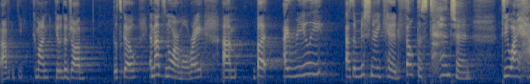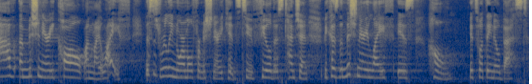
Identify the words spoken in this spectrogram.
Come on, get a good job, let's go. And that's normal, right? Um, but I really, as a missionary kid, felt this tension. Do I have a missionary call on my life? This is really normal for missionary kids to feel this tension because the missionary life is home. It's what they know best.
